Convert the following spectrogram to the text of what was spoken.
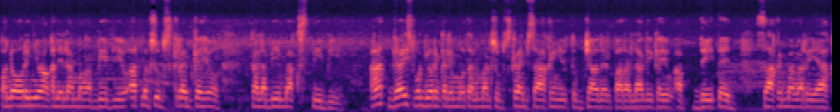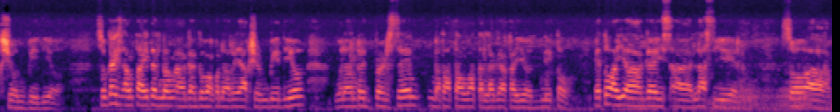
panoorin niyo ang kanilang mga video at mag-subscribe kayo kala BMAX TV. At guys, huwag niyo rin kalimutan mag-subscribe sa aking YouTube channel para lagi kayong updated sa aking mga reaction video. So guys, ang title ng uh, gagawa ko ng reaction video, 100% matatawa talaga kayo nito. Ito ay ah, guys ah, last year. So ah,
